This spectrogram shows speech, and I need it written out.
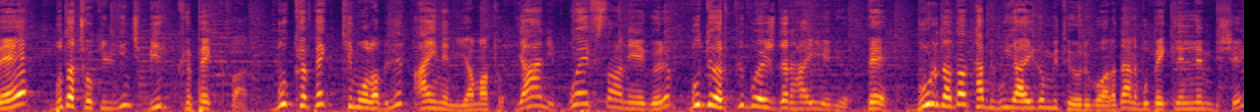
Ve bu da çok ilginç bir köpek var. Bu köpek kim olabilir? Aynen Yamato. Yani bu efsaneye göre bu dörtlü bu ejderhayı yeniyor. Ve burada da tabi bu yaygın bir teori bu arada. Yani bu beklenilen bir şey.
